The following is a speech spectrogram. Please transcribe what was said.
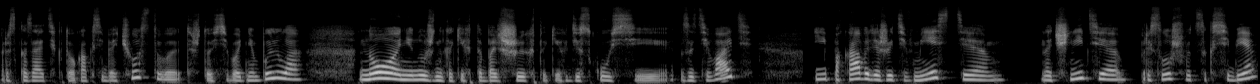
рассказать, кто как себя чувствует, что сегодня было, но не нужно каких-то больших таких дискуссий затевать. И пока вы лежите вместе, начните прислушиваться к себе,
